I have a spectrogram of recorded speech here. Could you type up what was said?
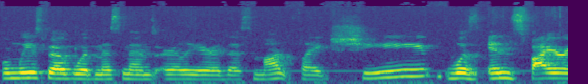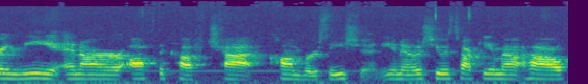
when we spoke with Miss Mims earlier this month, like she was inspiring me in our off the cuff chat conversation. You know, she was talking about how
